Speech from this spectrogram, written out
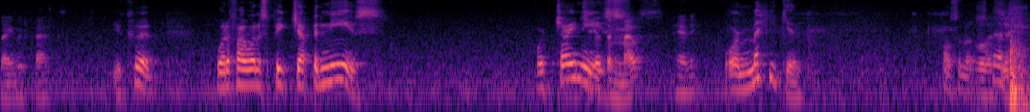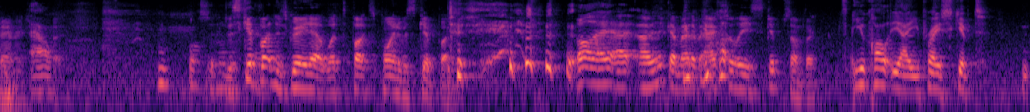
language packs? You could. What if I want to speak Japanese? Or Chinese? You got the mouse handy? Or Mexican? Also as Well, it's Spanish. just Spanish. Ow. Also The skip button is grayed out. What the fuck's the point of a skip button? oh, I, I, I think I might have You- you call- actually skipped something. You call it, yeah, you probably skipped. And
